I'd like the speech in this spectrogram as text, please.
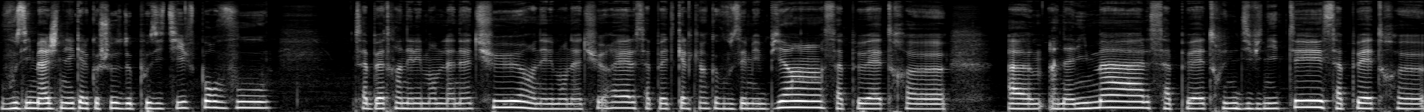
vous imaginez quelque chose de positif pour vous. Ça peut être un élément de la nature, un élément naturel, ça peut être quelqu'un que vous aimez bien, ça peut être un animal, ça peut être une divinité, ça peut être euh,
